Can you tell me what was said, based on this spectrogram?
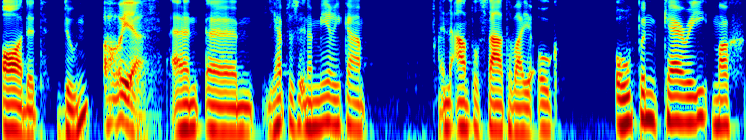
audit doen. Oh ja. En ehm, je hebt dus in Amerika een aantal staten waar je ook open carry mag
